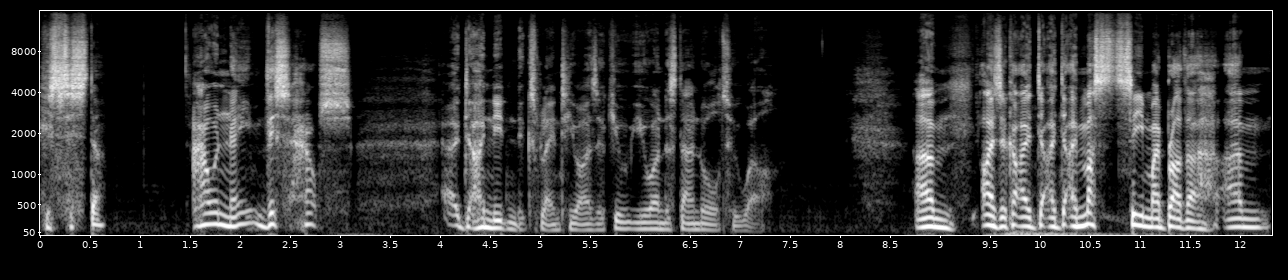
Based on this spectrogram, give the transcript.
his sister, our name, this house, I, needn't explain to you, Isaac. You you understand all too well. Um, Isaac, I, I, I must see my brother. Um,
